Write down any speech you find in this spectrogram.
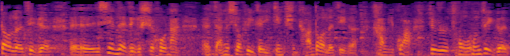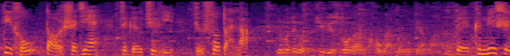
到了这个呃现在这个时候呢，呃咱们消费者已经品尝到了这个哈密瓜，就是从这个地头到舌尖这个距离就缩短了。那么这个距离缩短，口感会有变化？对，肯定是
